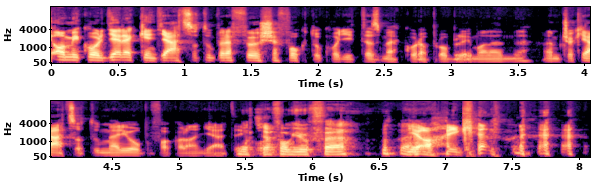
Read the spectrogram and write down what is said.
amikor gyerekként játszottunk vele, föl se fogtuk, hogy itt ez mekkora probléma lenne. Nem csak játszottunk, mert jó pofa kalandjáték Most volt. fogjuk fel. Ja, igen.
